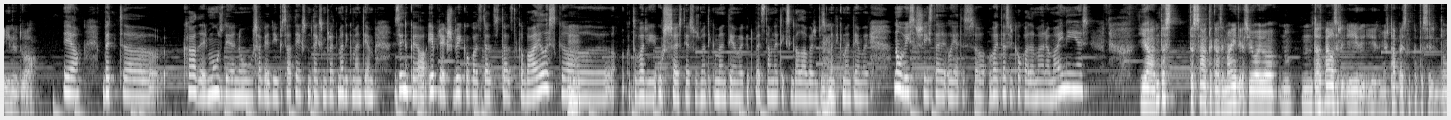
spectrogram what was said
individuāli. Jā, bet uh, kāda ir mūsdienu sabiedrības attieksme teiksim, pret medikamentiem? Es zinu, ka jau iepriekš bija kaut kādas tādas, tādas tā kā bailes, ka, mm. Ka tu vari uzsēsties uz medikamentiem, vai ka tu pēc tam netiksi galā vairs bez mm. medikamentiem, vai nu, visas šīs lietas. Vai tas ir kaut kādā mērā mainījies? Jā, nu tas, tas sāk kā zin, mainīties, jo, jo nu, tās bailes ir, ir, ir vienkārši tāpēc, nu, ka tas ir, nu,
